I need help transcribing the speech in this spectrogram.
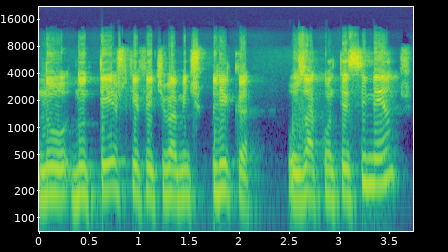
no, no texto que efetivamente explica os acontecimentos.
